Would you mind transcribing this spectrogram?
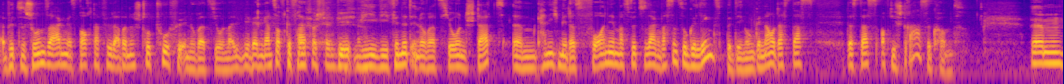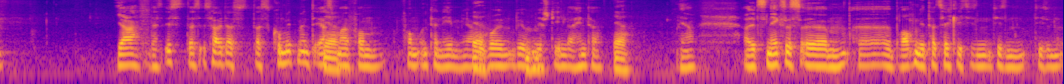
Würdest du schon sagen, es braucht dafür aber eine Struktur für Innovation? Weil wir werden ganz oft gefragt, wie, Selbstverständlich, wie, wie findet Innovation statt? Ähm, kann ich mir das vornehmen? Was würdest du sagen? Was sind so Gelingensbedingungen? Genau, dass das, dass das auf die Straße kommt. Ähm, ja, das ist, das ist halt das, das Commitment erstmal Ja. vom, vom Unternehmen. Ja, Ja. Mhm. wir wollen, wir, wir stehen dahinter. Ja. Ja. Als nächstes ähm, äh, brauchen wir tatsächlich diesen, diesen, diesen,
